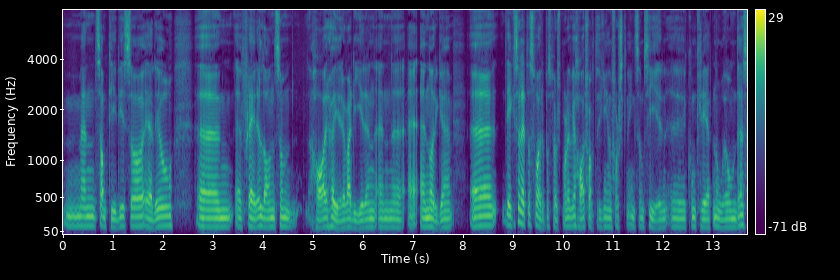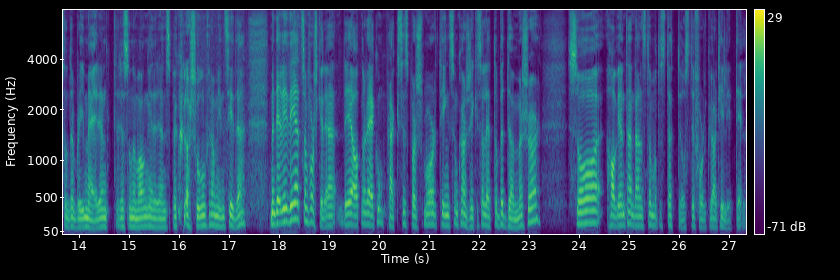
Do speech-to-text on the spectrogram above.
men samtidig så er det jo øh, flere land som har høyere verdier enn en, en Norge. Eh, det er ikke så lett å svare på spørsmålet. Vi har faktisk ingen forskning som sier eh, konkret noe om det, så det blir mer et resonnement eller en spekulasjon fra min side. Men det vi vet som forskere, det er at når det er komplekse spørsmål, ting som kanskje ikke er så lett å bedømme sjøl, så har vi en tendens til å måtte støtte oss til folk vi har tillit til.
